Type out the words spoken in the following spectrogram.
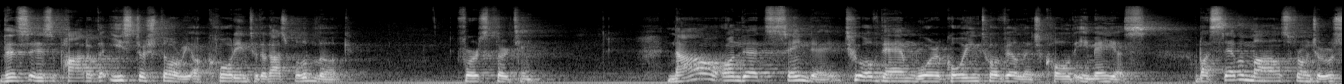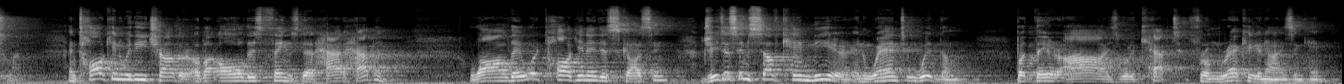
This is part of the Easter story according to the Gospel of Luke. Verse 13. Now, on that same day, two of them were going to a village called Emmaus, about seven miles from Jerusalem, and talking with each other about all these things that had happened. While they were talking and discussing, Jesus himself came near and went with them, but their eyes were kept from recognizing him.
